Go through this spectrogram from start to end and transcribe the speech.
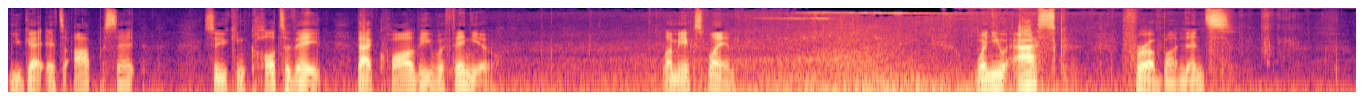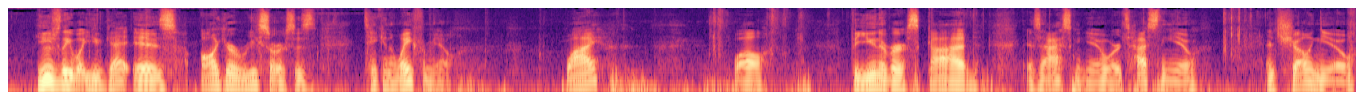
you get its opposite so you can cultivate that quality within you. Let me explain. When you ask for abundance, usually what you get is all your resources taken away from you. Why? Well, the universe, God, is asking you or testing you and showing you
